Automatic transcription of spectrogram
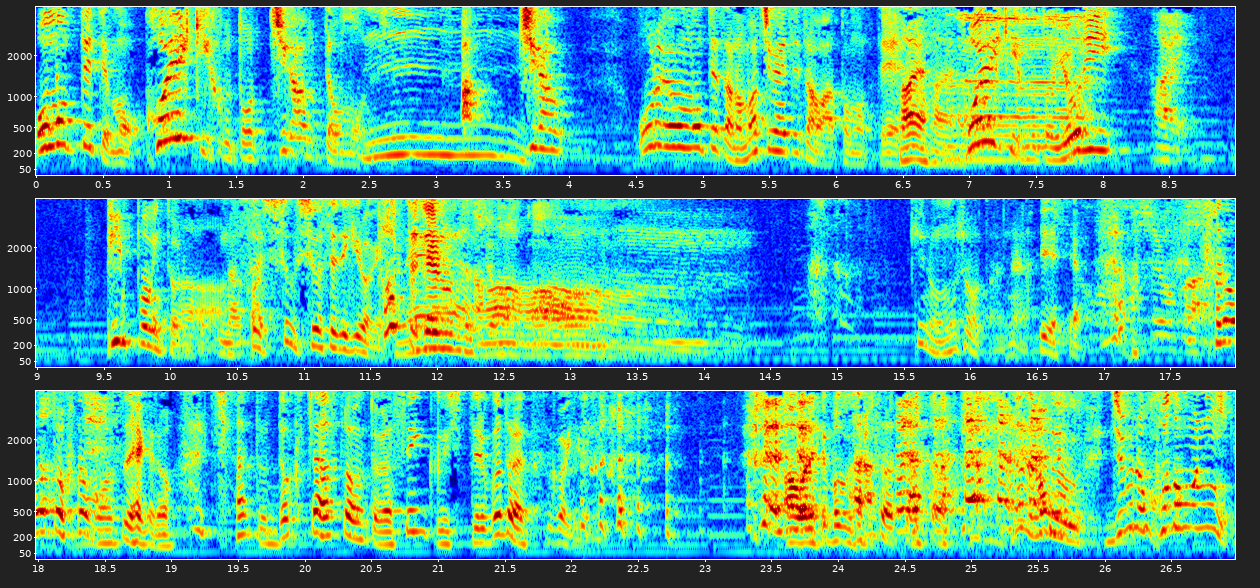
思ってても声聞くと違うって思うんですよ。あ違う。俺が思ってたの間違えてたわと思って、声聞くとよりはいピンポイントになんかそれすぐ修正できるわけですね。パッて出るんですよなんか。あ昨日面白かったよね。ーいやいやその男の子もそうやけどちゃんとドクターストーンとかセンク知ってることがすごい。よ あ俺僕が。あそうそうそう。だって僕自分の子供に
